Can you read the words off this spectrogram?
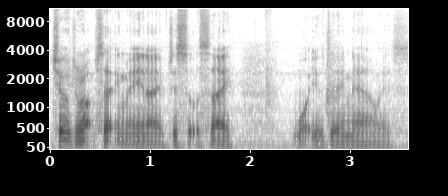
children are upsetting me. You know, just sort of say, "What you're doing now is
